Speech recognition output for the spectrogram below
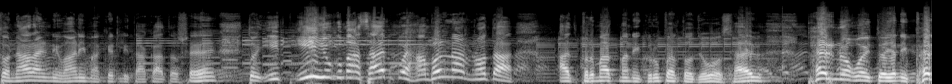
તો નારાયણની વાણીમાં કેટલી તાકાત હશે? તો એ યુગમાં સાહેબ કોઈ સાંભળનાર નહોતા. આજ પરમાત્માની કૃપા તો જુઓ સાહેબ, ફેર ન હોય તો એની ફેર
